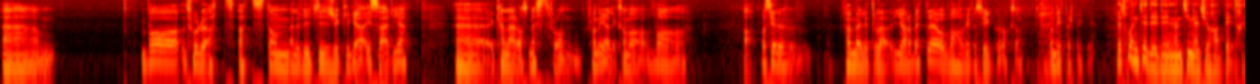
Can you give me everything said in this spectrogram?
Ehm, vad tror du att, att de, eller vi frikyrkliga i Sverige eh, kan lära oss mest från, från er? Liksom? Vad, vad, ja, vad ser du för möjligheter att lära, göra bättre och vad har vi för styrkor också? Från ditt perspektiv. Jag tror inte det, det är någonting att göra bättre.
